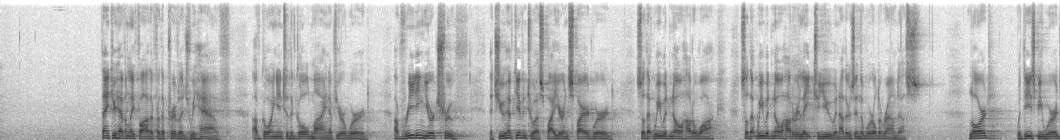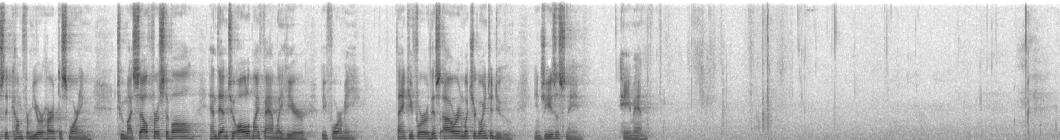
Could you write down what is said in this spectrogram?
Thank you, Heavenly Father, for the privilege we have of going into the gold mine of your word of reading your truth that you have given to us by your inspired word, so that we would know how to walk, so that we would know how to relate to you and others in the world around us. Lord, would these be words that come from your heart this morning, to myself first of all, and then to all of my family here before me. Thank you for this hour and what you're going to do. In Jesus' name, amen.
